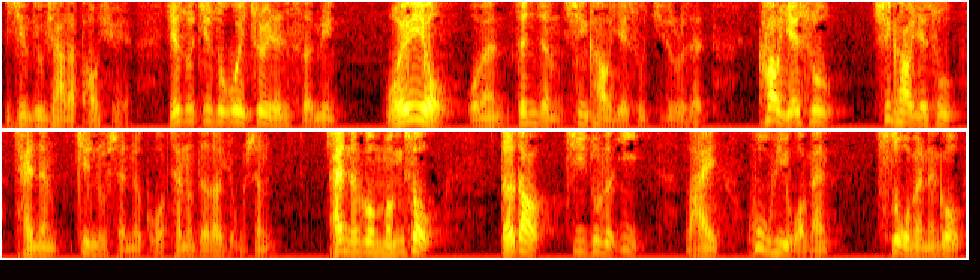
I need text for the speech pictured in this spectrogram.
已经留下了宝血。耶稣基督为罪人舍命。唯有我们真正信靠耶稣基督的人，靠耶稣信靠耶稣，才能进入神的国，才能得到永生，才能够蒙受得到基督的义来护庇我们，使我们能够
